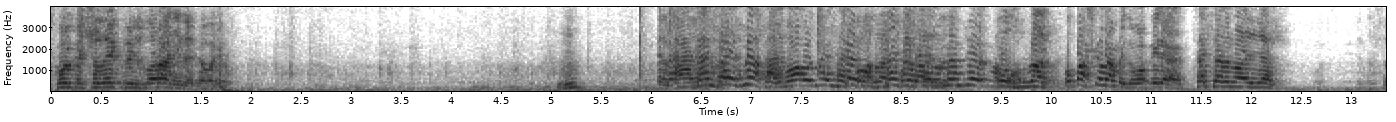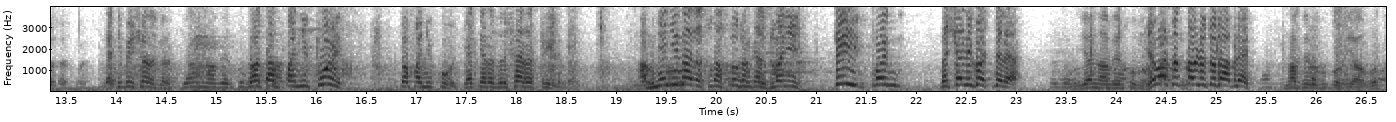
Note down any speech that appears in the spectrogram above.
Сколько человек привезло раненых, говорю? Я тебе еще раз говорю. Кто там паникует, кто паникует, я тебе разрешаю расстреливать. А мне не надо сюда судорога звонить. Ты, твой начальник госпиталя, Я наверху был. Я вас отправлю туда, блядь! Наверху был я. Вот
